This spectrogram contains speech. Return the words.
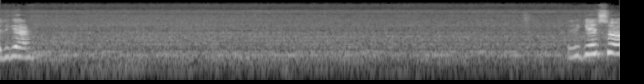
এদিকে। এদিকে এসো।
